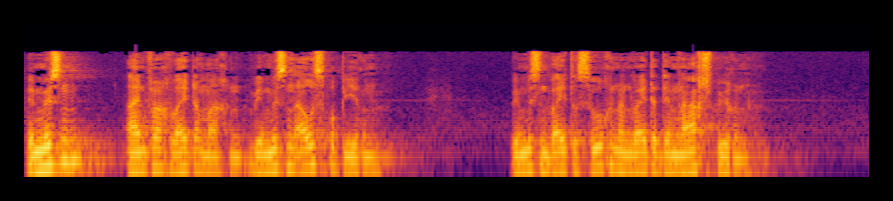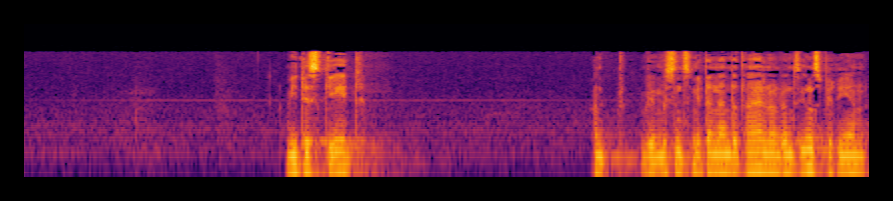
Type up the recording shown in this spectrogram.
Wir müssen einfach weitermachen. Wir müssen ausprobieren. Wir müssen weiter suchen und weiter dem nachspüren, wie das geht. Und wir müssen es miteinander teilen und uns inspirieren.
